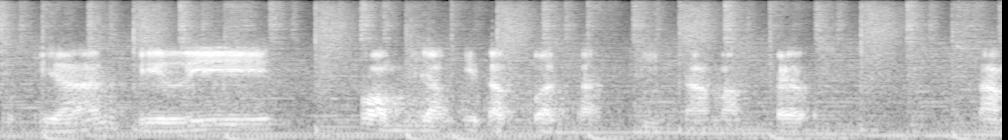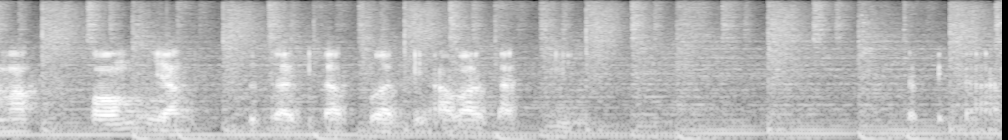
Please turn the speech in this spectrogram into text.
kemudian pilih form yang kita buat tadi nama file nama form yang sudah kita buat di awal tadi. Ketika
